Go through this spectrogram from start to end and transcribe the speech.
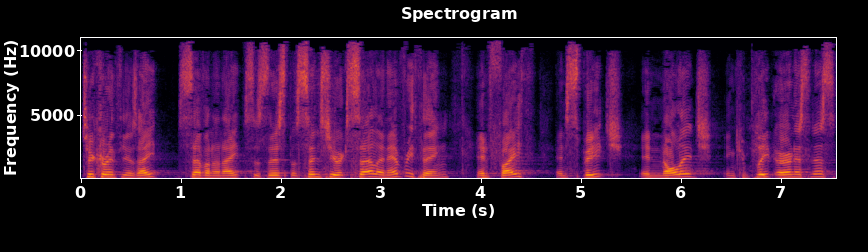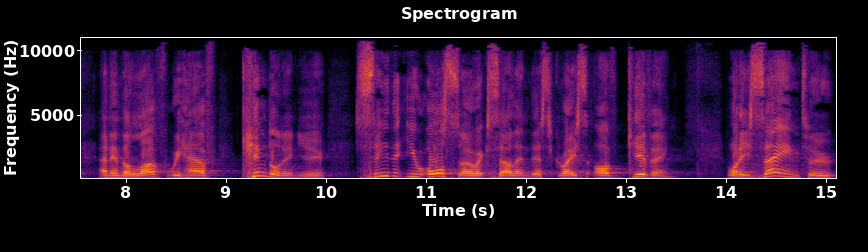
2 Corinthians 8, 7 and 8 says this, but since you excel in everything, in faith, in speech, in knowledge, in complete earnestness, and in the love we have kindled in you, see that you also excel in this grace of giving. What he's saying to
